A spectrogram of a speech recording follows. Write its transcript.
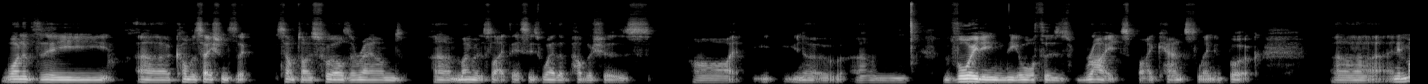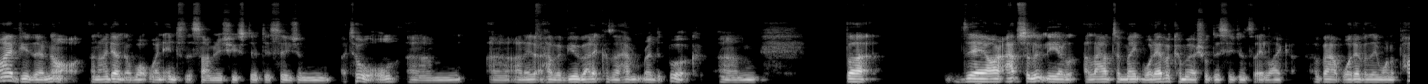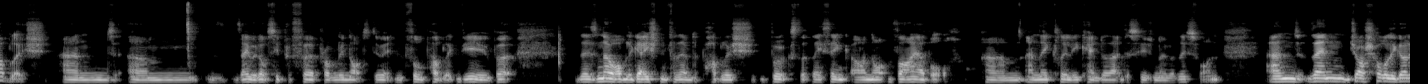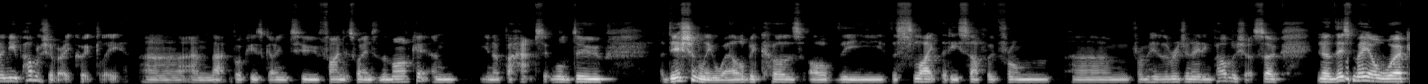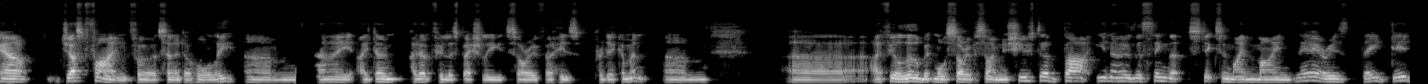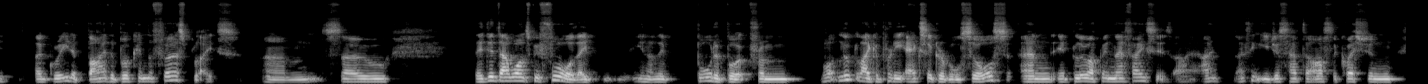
one of the uh, conversations that sometimes swirls around uh, moments like this is whether publishers are, you know, um, voiding the author's rights by cancelling a book. Uh, and in my view, they're not. And I don't know what went into the Simon and Schuster decision at all. Um, uh, and I don't have a view about it because I haven't read the book. Um, but they are absolutely allowed to make whatever commercial decisions they like about whatever they want to publish. And um, they would obviously prefer probably not to do it in full public view, but there's no obligation for them to publish books that they think are not viable. Um, and they clearly came to that decision over this one. And then Josh Hawley got a new publisher very quickly, uh, and that book is going to find its way into the market, and you know perhaps it will do additionally well because of the the slight that he suffered from um, from his originating publisher. So, you know, this may all work out just fine for Senator Hawley, um, and I, I, don't I don't feel especially sorry for his predicament. Um, uh, I feel a little bit more sorry for Simon and Schuster, but you know, the thing that sticks in my mind there is they did agree to buy the book in the first place. Um, so they did that once before. They, you know, they bought a book from what looked like a pretty execrable source, and it blew up in their faces. I, I, I, think you just have to ask the question:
